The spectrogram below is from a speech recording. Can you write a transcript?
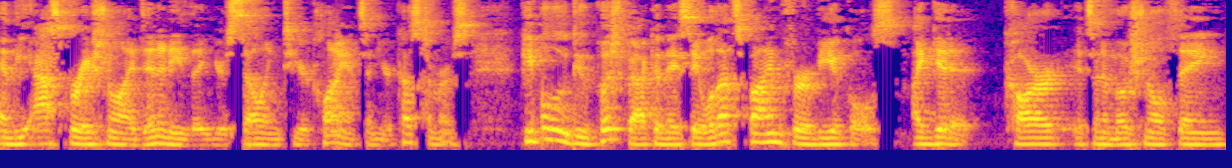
and the aspirational identity that you're selling to your clients and your customers. People who do pushback and they say, "Well, that's fine for vehicles. I get it." car. It's an emotional thing.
